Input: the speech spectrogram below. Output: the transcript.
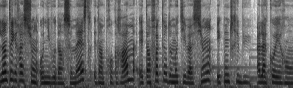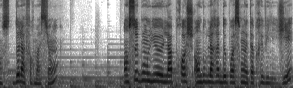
L'intégration au niveau d'un semestre et d'un programme est un facteur de motivation et contribue à la cohérence de la formation. En second lieu, l'approche en double arrêt de poisson est à privilégier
